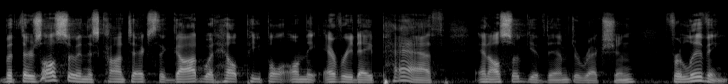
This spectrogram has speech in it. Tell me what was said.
but there's also in this context that God would help people on the everyday path and also give them direction for living.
